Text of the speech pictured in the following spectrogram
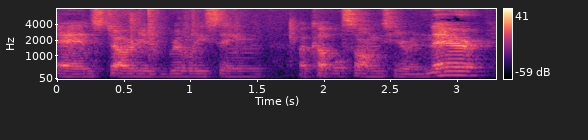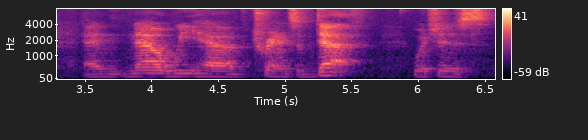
and started releasing a couple songs here and there, and now we have Trance of Death, which is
